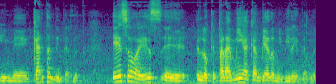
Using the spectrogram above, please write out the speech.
y me encantan de Internet. Eso es eh, lo que para mí ha cambiado mi vida Internet.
